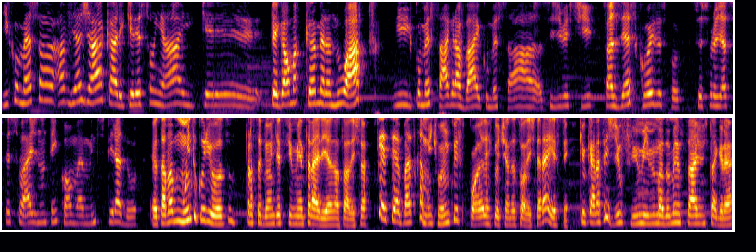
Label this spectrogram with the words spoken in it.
e começa a viajar, cara, e querer sonhar e querer pegar uma câmera no ato e começar a gravar e começar a se divertir, fazer as coisas, pô, seus projetos pessoais, não tem como, é muito inspirador. Eu tava muito curioso pra saber onde esse filme entraria na tua lista, porque esse é basicamente o único spoiler que eu tinha da sua lista, era esse. Que o cara assistiu o filme e me mandou mensagem no Instagram,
